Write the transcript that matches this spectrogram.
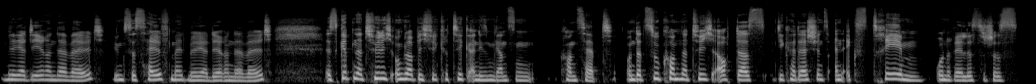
Milliardärin der Welt, jüngste Selfmade-Milliardärin der Welt. Es gibt natürlich unglaublich viel Kritik an diesem ganzen Konzept. Und dazu kommt natürlich auch, dass die Kardashians ein extrem unrealistisches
